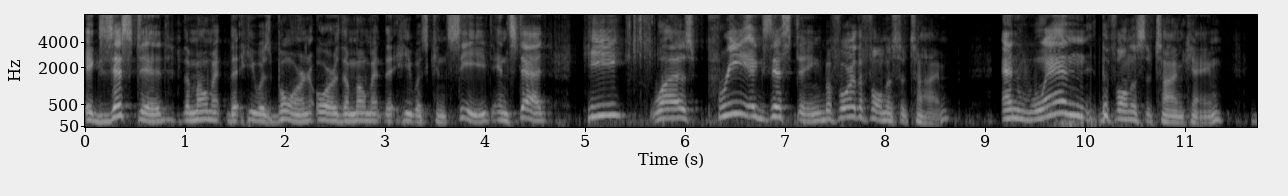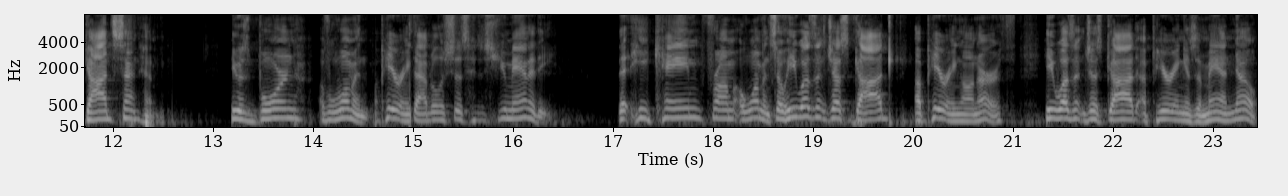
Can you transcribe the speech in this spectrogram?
existed the moment that he was born or the moment that he was conceived. Instead, he was pre existing before the fullness of time. And when the fullness of time came, God sent him. He was born of a woman, appearing, establishes his humanity, that he came from a woman. So he wasn't just God appearing on earth, he wasn't just God appearing as a man. No,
